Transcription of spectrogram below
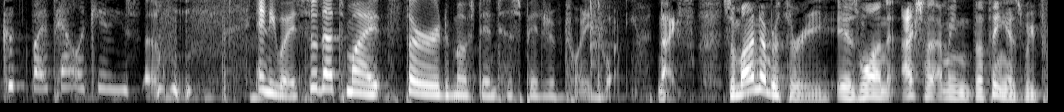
cooked by Palikitties. anyway, so that's my third most anticipated of 2020. Nice. So my number three is one. Actually, I mean, the thing is, we've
